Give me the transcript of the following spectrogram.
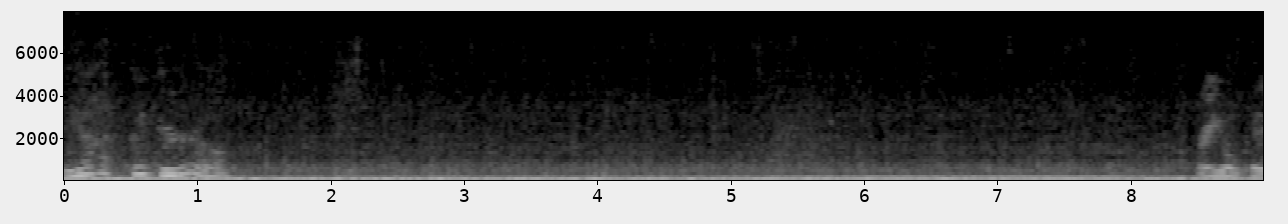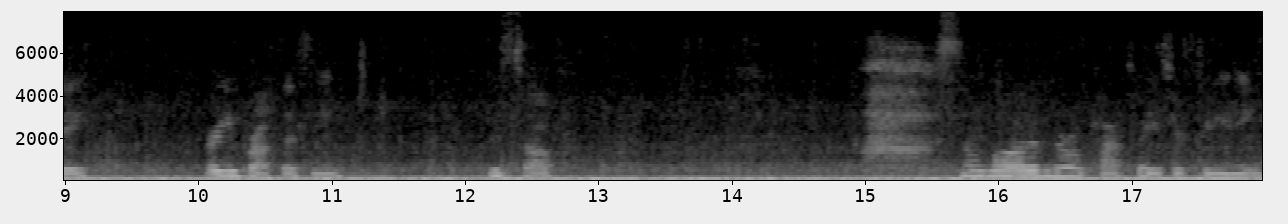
Yeah, good girl. Are you okay? Are you processing? It's tough. It's a lot of neural pathways you're creating.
